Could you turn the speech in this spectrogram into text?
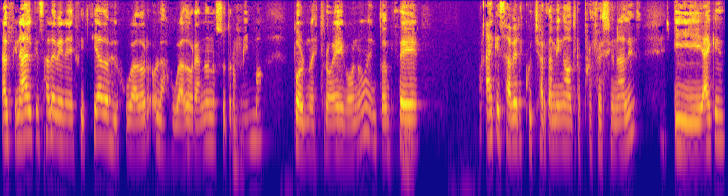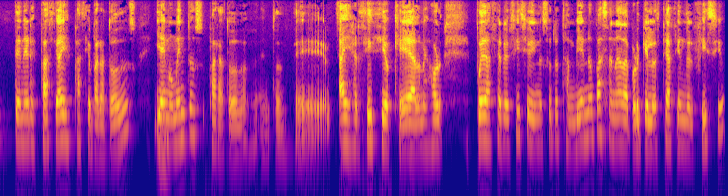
al final el que sale beneficiado es el jugador o la jugadora, no nosotros mismos por nuestro ego, ¿no? Entonces, hay que saber escuchar también a otros profesionales y hay que tener espacio, hay espacio para todos y hay mm. momentos para todos. Entonces, hay ejercicios que a lo mejor puede hacer el fisio y nosotros también, no pasa nada porque lo esté haciendo el fisio.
